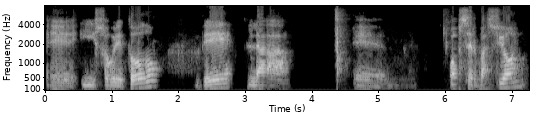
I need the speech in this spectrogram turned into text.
eh, y sobre todo de la observación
